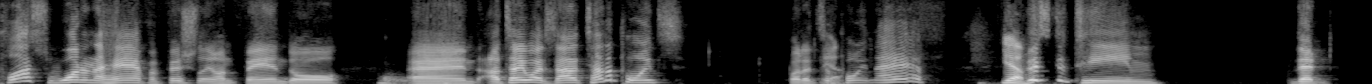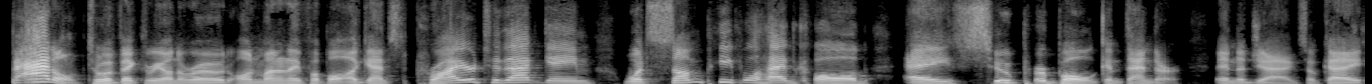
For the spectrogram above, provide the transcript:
Plus one and a half officially on FanDuel. And I'll tell you what, it's not a ton of points, but it's Yeah. a point and a half. Yeah. This is the team that battled to a victory on the road on Monday Night Football against prior to that game what some people had called a Super Bowl contender in the Jags. Okay,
